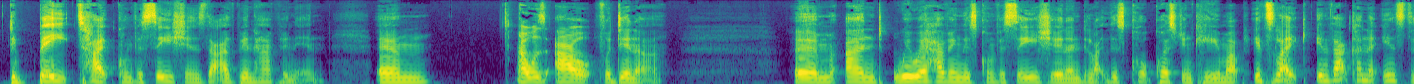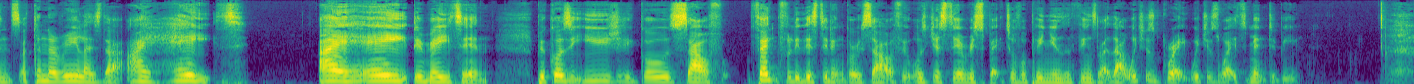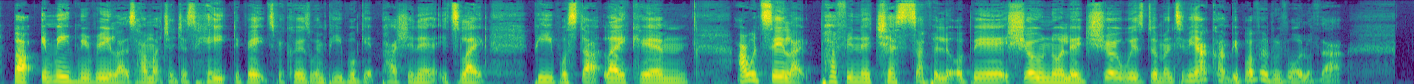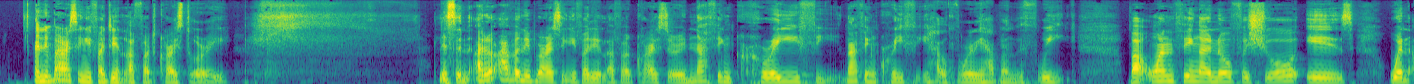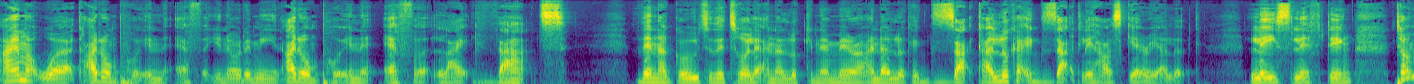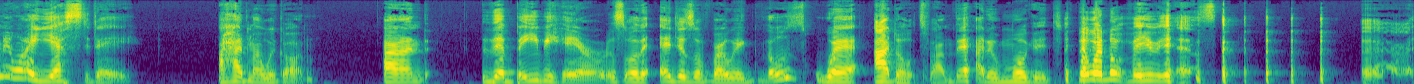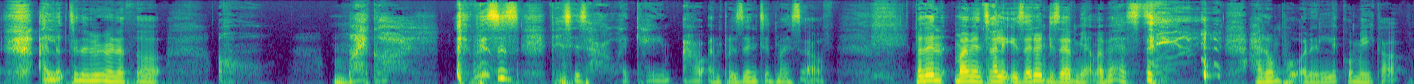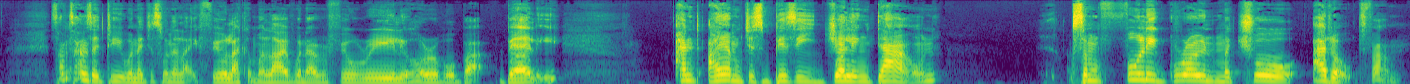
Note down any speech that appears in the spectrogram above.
debate type conversations that have been happening. Um, I was out for dinner. Um, and we were having this conversation, and like this question came up. It's like in that kind of instance, I kind of realized that I hate, I hate debating because it usually goes south. Thankfully, this didn't go south. It was just their respective opinions and things like that, which is great, which is what it's meant to be. But it made me realize how much I just hate debates because when people get passionate, it's like people start like um I would say like puffing their chests up a little bit, show knowledge, show wisdom. And to me, I can't be bothered with all of that. And embarrassing if I didn't laugh at Cry story. Listen, I don't have an embarrassing if I didn't laugh at Cry story. Nothing crazy, nothing crazy has really happened this week. But one thing I know for sure is when I'm at work, I don't put in the effort. You know what I mean? I don't put in the effort like that. Then I go to the toilet and I look in the mirror and I look exact. I look at exactly how scary I look. Lace lifting. Tell me why yesterday I had my wig on and the baby hairs or the edges of my wig, those were adults, fam. They had a mortgage. They were not baby hairs. I looked in the mirror and I thought, oh my gosh, this is this is how I came out and presented myself. But then my mentality is they don't deserve me at my best. I don't put on a lick of makeup. Sometimes I do when I just want to like feel like I'm alive, when I feel really horrible, but barely. And I am just busy gelling down some fully grown, mature adult fam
